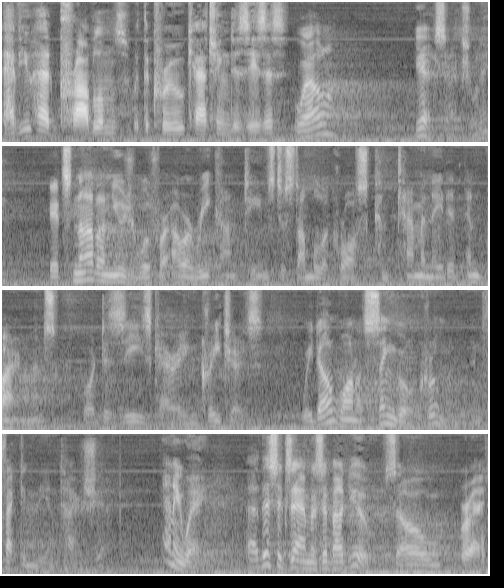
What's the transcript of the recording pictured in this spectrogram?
Have you had problems with the crew catching diseases? Well, yes, actually. It's not unusual for our recon teams to stumble across contaminated environments or disease-carrying creatures. We don't want a single crewman infecting the entire ship. Anyway, uh, this exam is about you, so... Right.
